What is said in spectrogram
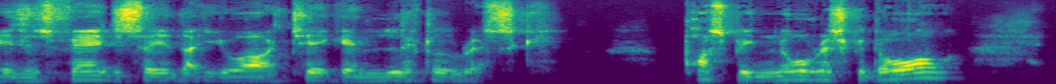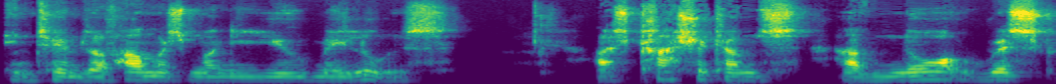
it is fair to say that you are taking little risk, possibly no risk at all in terms of how much money you may lose as cash accounts have no risk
